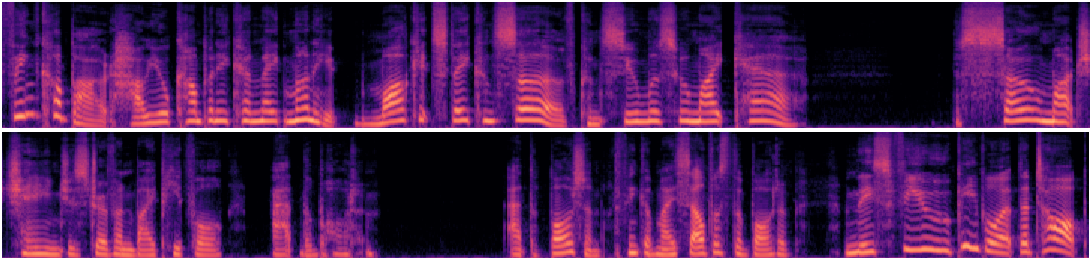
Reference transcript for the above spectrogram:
think about how your company can make money, markets they can serve, consumers who might care. So much change is driven by people at the bottom. At the bottom, I think of myself as the bottom, and these few people at the top.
